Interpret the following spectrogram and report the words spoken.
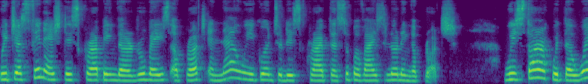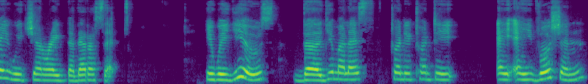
We just finished describing the rule-based approach and now we're going to describe the supervised learning approach. We start with the way we generate the dataset. Here we use the UMLS 2020 AA version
